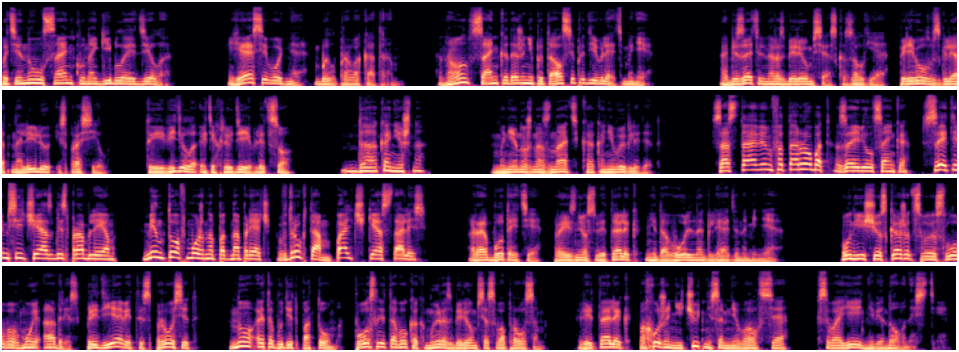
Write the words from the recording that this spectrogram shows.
потянул Саньку на гиблое дело. Я сегодня был провокатором. Но Санька даже не пытался предъявлять мне. «Обязательно разберемся», — сказал я. Перевел взгляд на Лилю и спросил. «Ты видела этих людей в лицо?» «Да, конечно». «Мне нужно знать, как они выглядят». «Составим фоторобот», — заявил Санька. «С этим сейчас без проблем. Ментов можно поднапрячь. Вдруг там пальчики остались». «Работайте», — произнес Виталик, недовольно глядя на меня. Он еще скажет свое слово в мой адрес, предъявит и спросит, но это будет потом, после того, как мы разберемся с вопросом. Виталик, похоже, ничуть не сомневался в своей невиновности.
